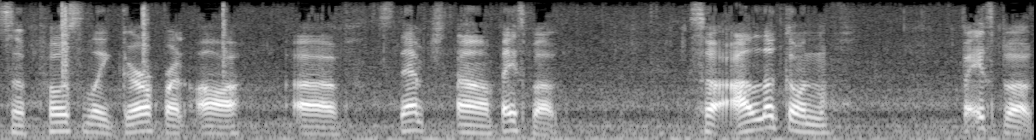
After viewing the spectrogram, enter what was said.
supposedly girlfriend off of Snap um, Facebook. So I look on Facebook.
